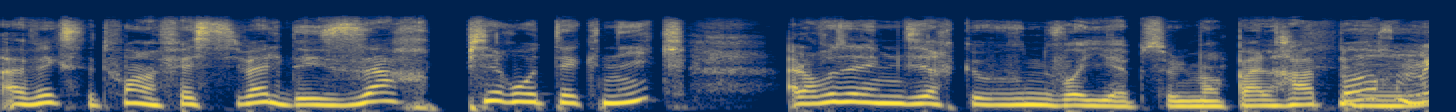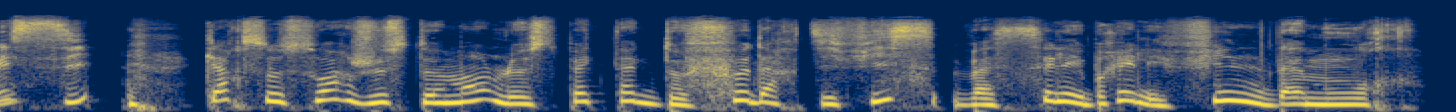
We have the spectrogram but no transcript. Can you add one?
avec cette fois un festival des arts pyrotechniques. Alors vous allez me dire que vous ne voyez absolument pas le rapport, Mhm. mais si, car ce soir justement, le spectacle de feux d'artifice va célébrer les films d'amour.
